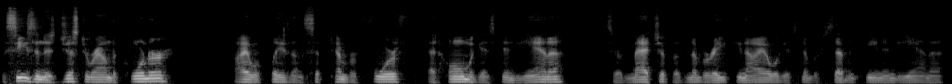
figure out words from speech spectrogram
the season is just around the corner. Iowa plays on September 4th at home against Indiana. It's a matchup of number 18 Iowa against number 17 Indiana.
